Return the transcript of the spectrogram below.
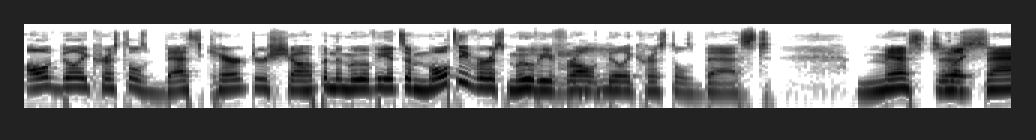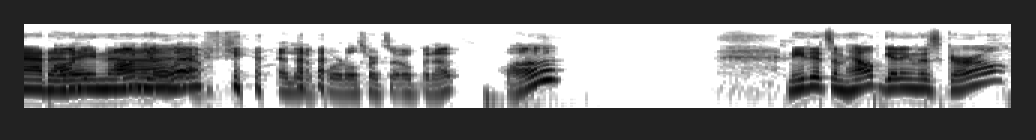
all of Billy Crystal's best characters show up in the movie. It's a multiverse movie for all of Mhm. Billy Crystal's best. Mr. Like, Saturday on, night. on your left, and then a portal starts to open up. What? Needed some help getting this girl?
